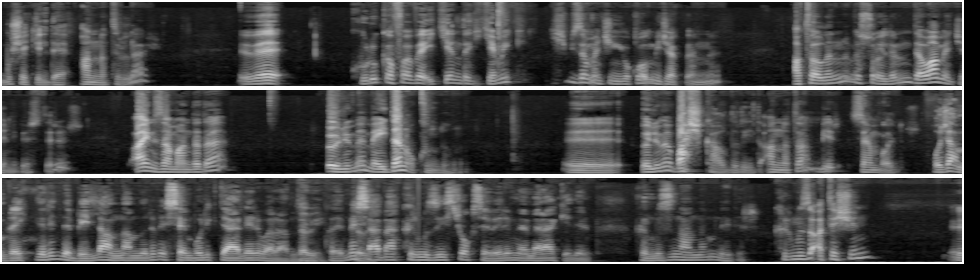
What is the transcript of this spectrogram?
bu şekilde anlatırlar. Ve kuru kafa ve iki yanındaki kemik hiçbir zaman için yok olmayacaklarını, atalarının ve soylarının devam edeceğini gösterir. Aynı zamanda da ölüme meydan okunduğunu, e, ölüme baş kaldırıydı anlatan bir semboldür. Hocam renklerin de belli anlamları ve sembolik değerleri var anladığım Tabii. Mesela ben kırmızıyı çok severim ve merak ederim. Kırmızının anlamı nedir? Kırmızı ateşin e,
